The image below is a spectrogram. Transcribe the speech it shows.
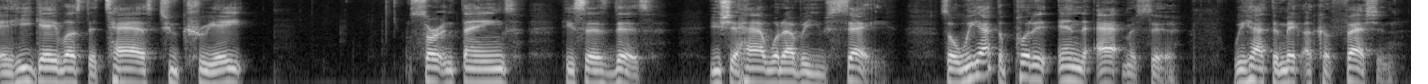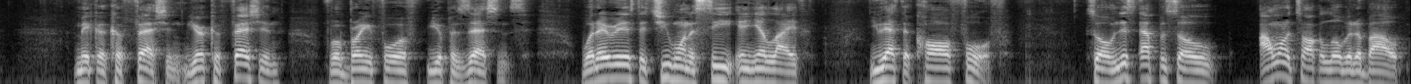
And he gave us the task to create certain things. He says this you should have whatever you say. So we have to put it in the atmosphere. We have to make a confession. Make a confession. Your confession will bring forth your possessions. Whatever it is that you want to see in your life, you have to call forth. So in this episode, I want to talk a little bit about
